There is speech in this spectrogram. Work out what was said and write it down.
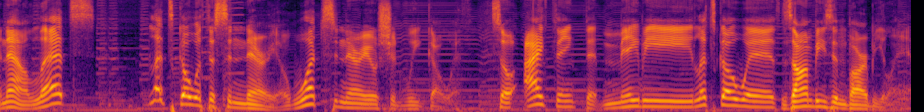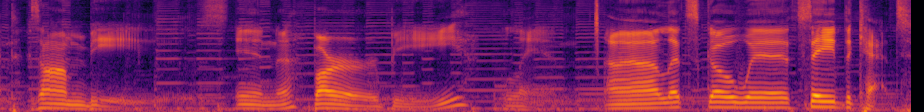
And now let's let's go with the scenario. What scenario should we go with? So I think that maybe let's go with zombies in Barbie Land. Zombies in Barbie Land. Uh, let's go with Save the Cat.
